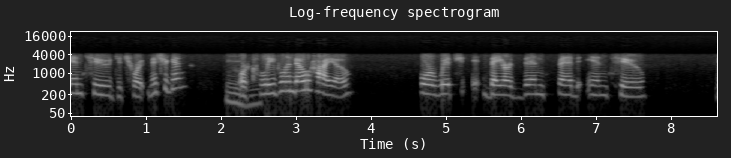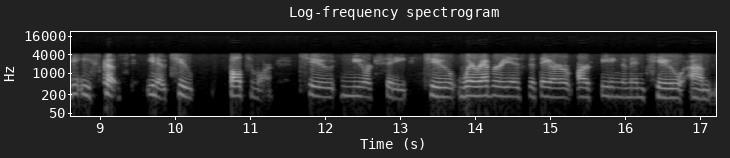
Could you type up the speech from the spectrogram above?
into Detroit, Michigan, mm-hmm. or Cleveland, Ohio, for which they are then fed into the East Coast, you know, to Baltimore, to New York City, to wherever it is that they are, are feeding them into um,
